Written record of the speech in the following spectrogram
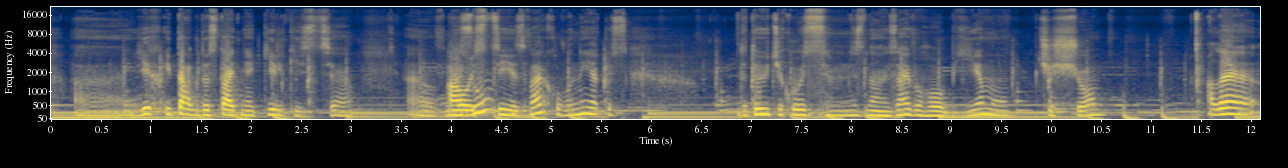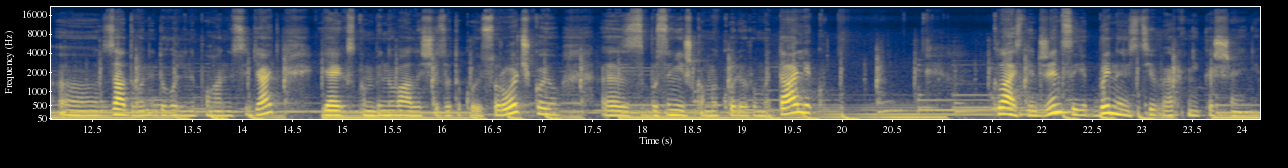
Е, їх і так достатня кількість е, внизу, а ось ці зверху вони якось додають якогось, не знаю, зайвого об'єму чи що. Але е, ззаду вони доволі непогано сидять. Я їх скомбінувала ще з такою сорочкою, е, з босоніжками кольору металік. Класні джинси, якби не ось ці верхні кишені.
